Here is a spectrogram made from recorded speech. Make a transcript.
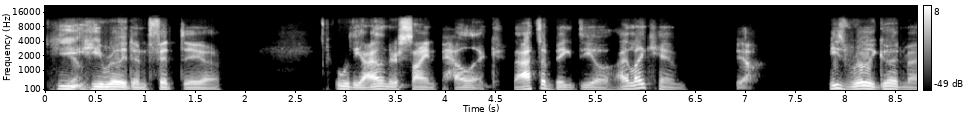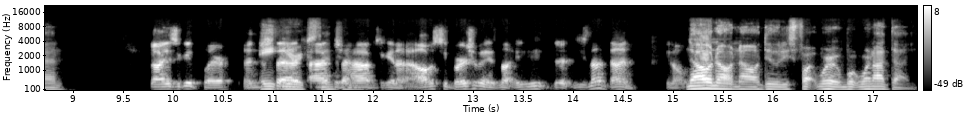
he Yeah. he really didn't fit the. uh Ooh, the Islanders signed Pelech. That's a big deal. I like him. Yeah. he's really good, man. No, he's a good player, and just Eight-year that extension. the Habs again. Obviously, Bergevin is not. He, he's not done. You know. No, no, no, dude. He's we're we're not done.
